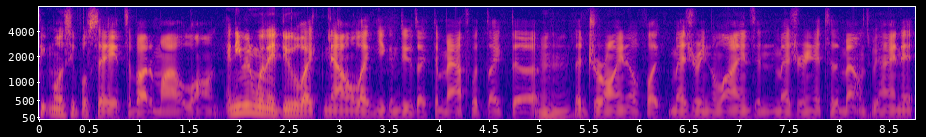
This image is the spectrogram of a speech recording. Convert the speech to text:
most people say it's about a mile long, and even when they do like now, like you can do like the math with like the Mhm. the drawing of like measuring the lines and measuring it to the mountains behind it.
